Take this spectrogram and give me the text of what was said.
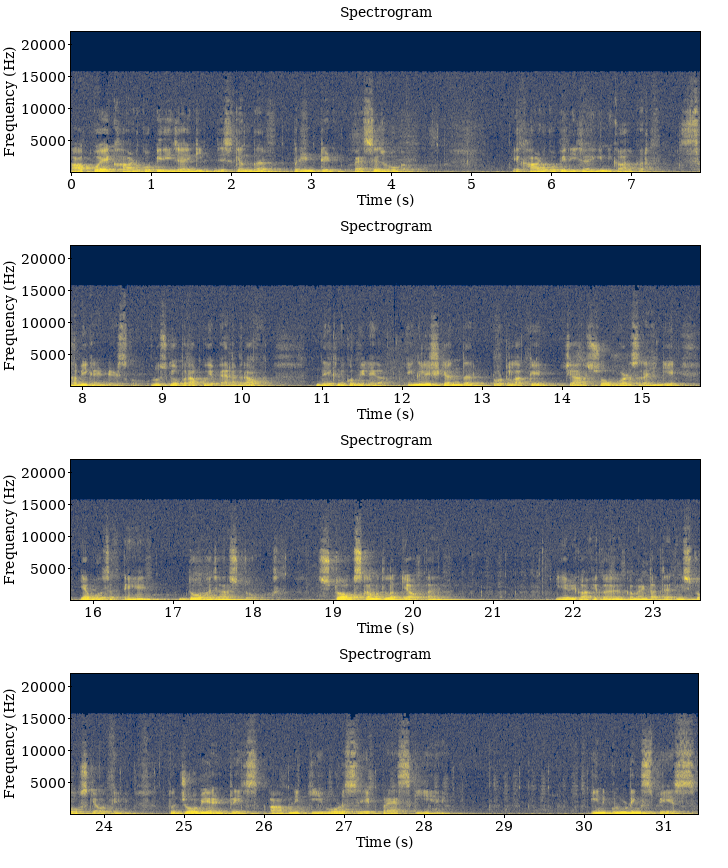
आपको एक हार्ड कॉपी दी जाएगी जिसके अंदर प्रिंटेड पैसेज होगा। एक हार्ड कॉपी दी जाएगी निकाल कर, सभी कैंडिडेट्स को। और उसके ऊपर आपको ये पैराग्राफ देखने को मिलेगा। इंग्लिश के अंदर टोटल आपके 400 वर्ड्स रहेंगे, या बोल सकते हैं 2000 स्ट्रोक्स स्ट्रोक्स का मतलब क्या होता है? ये भी काफ़ी कमेंट आते रहते हैं स्ट्रोक्स क्या होते हैं? तो जो भी एंट्रीज आपने कीबोर्ड से प्रेस की हैं इंक्लूडिंग स्पेस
